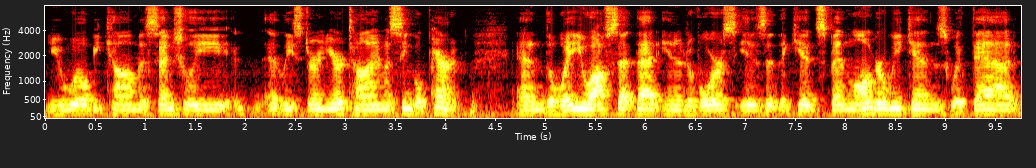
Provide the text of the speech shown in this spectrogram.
You will become essentially, at least during your time, a single parent. And the way you offset that in a divorce is that the kids spend longer weekends with dad,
